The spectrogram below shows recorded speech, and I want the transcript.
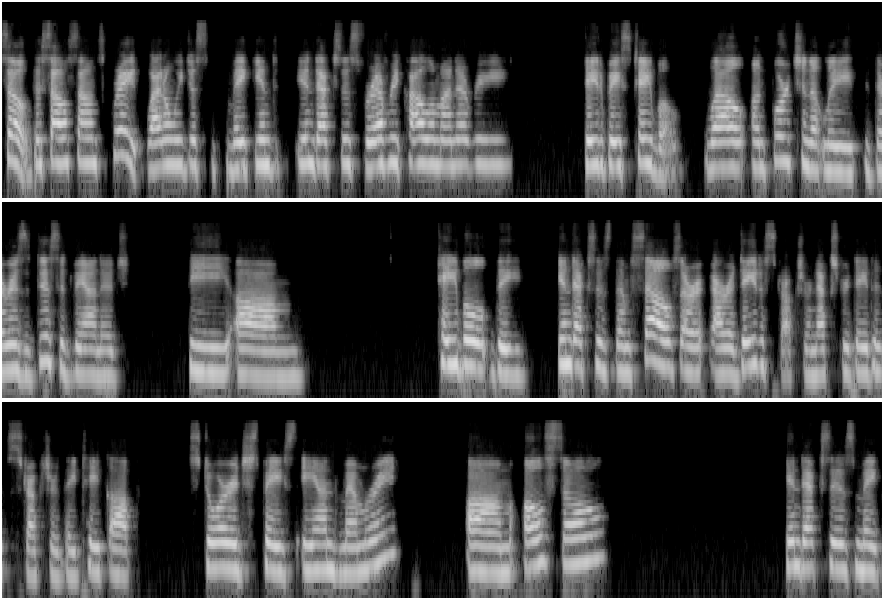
So this all sounds great. Why don't we just make in indexes for every column on every database table? Well, unfortunately, there is a disadvantage. The um, table, the indexes themselves are, are a data structure, an extra data structure. They take up storage space and memory. Um, also, Indexes make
